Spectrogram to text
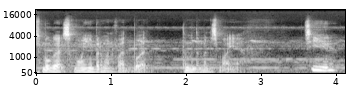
semoga semuanya bermanfaat buat teman-teman semuanya. See you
